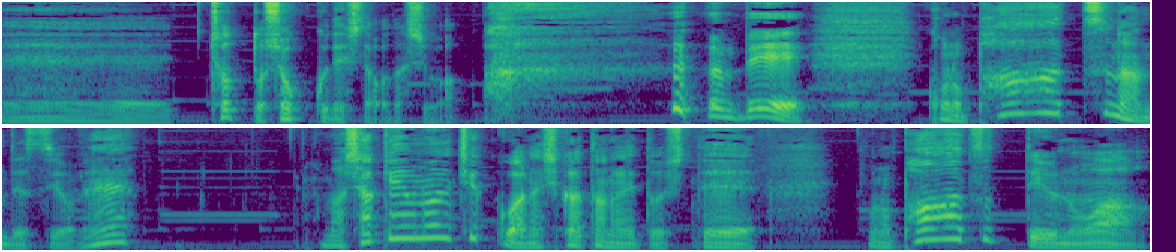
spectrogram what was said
えー、ちょっとショックでした、私は。で、このパーツなんですよね。まあ、車検のチェックはね、仕方ないとして、このパーツっていうのは、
